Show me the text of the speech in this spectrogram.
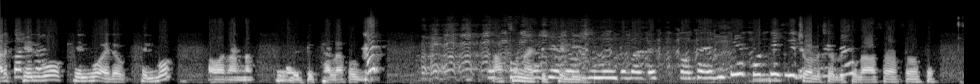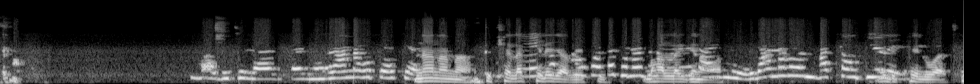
আর খেলব খেলব খেলব আবার রান্না একটু খেলা করব আসো না একটু খেলি। চলো চলো চলো আসো আসো আসো। রান্না করতে আসছে? না না না একটু খেলা খেলে যাবে ভালো লাগছে না। আমার। time রান্না করে ভাতটা উঠিয়ে দেবে খেলব আজকে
